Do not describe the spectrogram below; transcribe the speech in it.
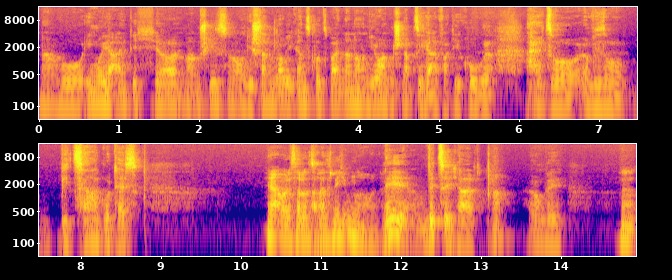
ne, wo Ingo ja eigentlich äh, immer am Schießen war und die standen, glaube ich, ganz kurz beieinander und Johann schnappt sich einfach die Kugel. Halt so, irgendwie so bizarr, grotesk. Ja, aber das hat uns äh, alles nicht umgehauen. Nee, witzig halt, ne? Irgendwie. Ja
